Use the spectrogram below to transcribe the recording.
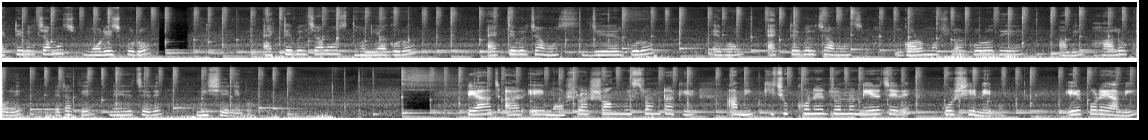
এক টেবিল চামচ মরিচ গুঁড়ো, এক টেবিল চামচ ধনিয়া গুঁড়ো, এক টেবিল চামচ জিরের গুঁড়ো এবং এক টেবিল চামচ গরম মশলার গুঁড়ো দিয়ে আমি ভালো করে এটাকে নেড়ে চেড়ে মিশিয়ে নেব। পেঁয়াজ আর এই মশলার সংমিশ্রণটাকে আমি কিছুক্ষণের জন্য নেড়ে চেড়ে কষিয়ে নেব। এরপরে আমি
